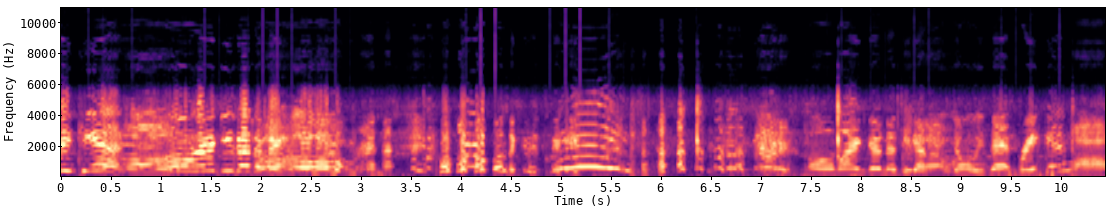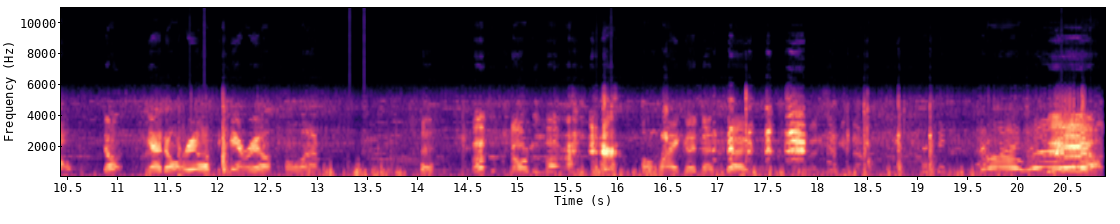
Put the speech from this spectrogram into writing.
he can't. Uh-oh. Oh, Rick, you got the Uh-oh, big. oh, look at his face. oh my goodness, at got. Don't. Is that breaking? Wow. Don't. Yeah, don't reel if you can't reel. Hold on. That's what we're talking about right there. oh my goodness, Doug. Yeah.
